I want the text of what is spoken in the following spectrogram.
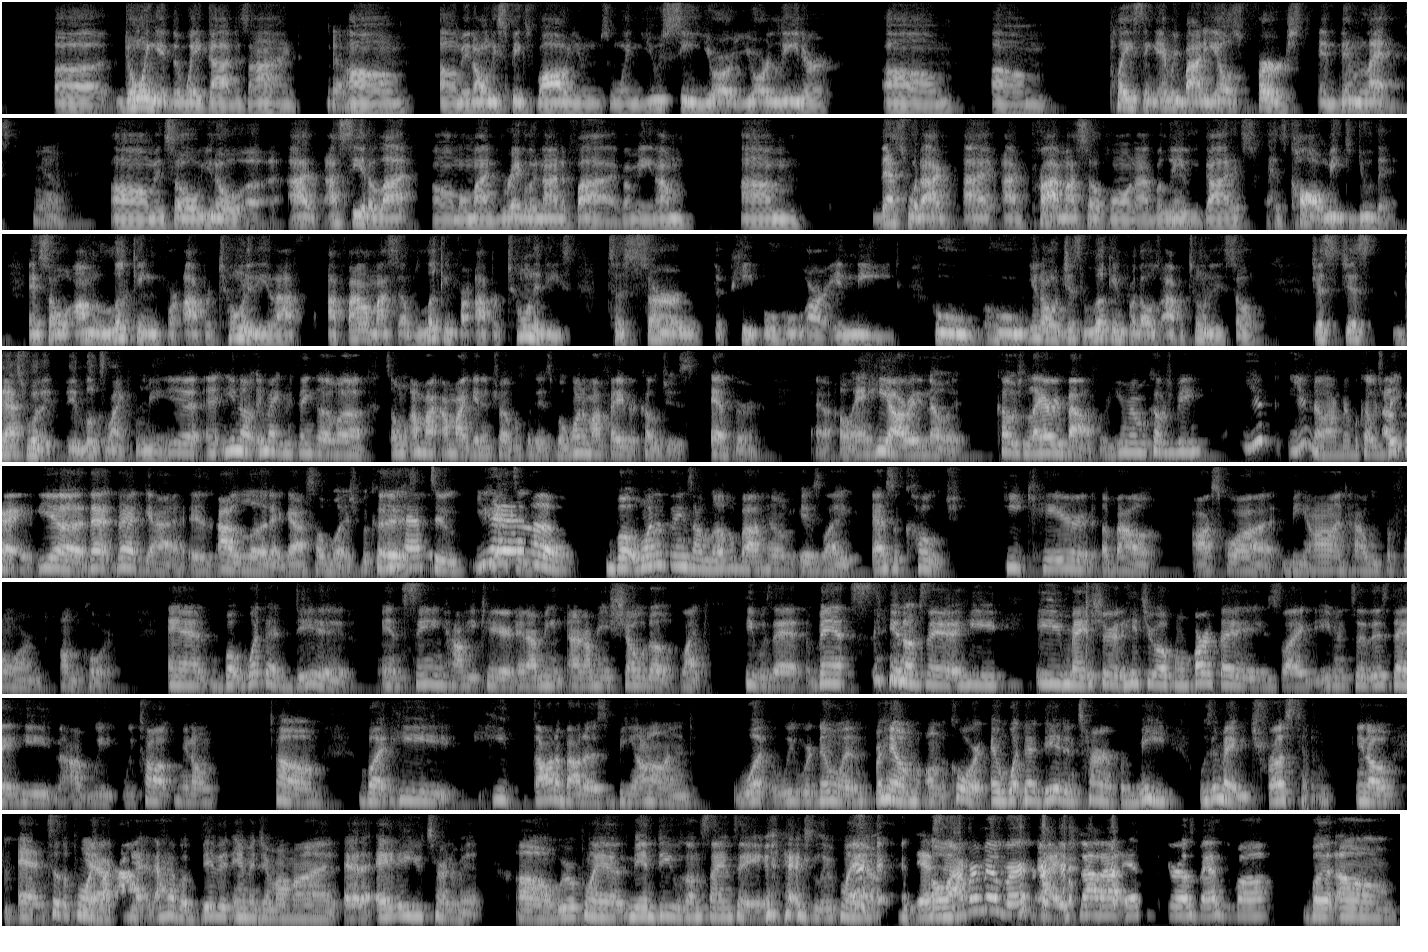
uh doing it the way God designed. Yeah. Um, um, it only speaks volumes when you see your your leader um um placing everybody else first and them last. Yeah. Um, and so you know, uh, I I see it a lot um on my regular nine to five. I mean, I'm um that's what I I I pride myself on. I believe yeah. God has has called me to do that. And so I'm looking for opportunities. I I found myself looking for opportunities to serve the people who are in need, who who you know just looking for those opportunities. So just just that's what it, it looks like for me. Yeah, and you know, it makes me think of uh so I might I might get in trouble for this, but one of my favorite coaches ever. Uh, oh, and he already know it. Coach Larry Balfour. You remember Coach B? You you know I remember Coach B. Okay, yeah, that that guy is I love that guy so much because you have to. You have yeah, to. But one of the things I love about him is like as a coach, he cared about our squad beyond how we performed on the court. And but what that did in seeing how he cared, and I mean, and I mean showed up like he was at events, you know what I'm saying? He he made sure to hit you up on birthdays like even to this day he we we talk you know um but he he thought about us beyond what we were doing for him on the court and what that did in turn for me was it made me trust him you know and to the point yeah. like I, I have a vivid image in my mind at an aau tournament um, we were playing. Me and D was on the same team. Actually, playing. oh, I remember. Right. Shout out S girls basketball. But um,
